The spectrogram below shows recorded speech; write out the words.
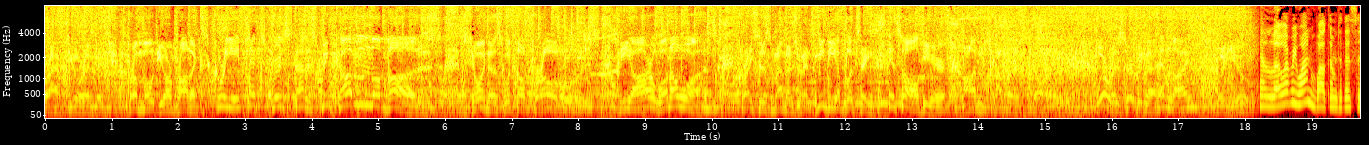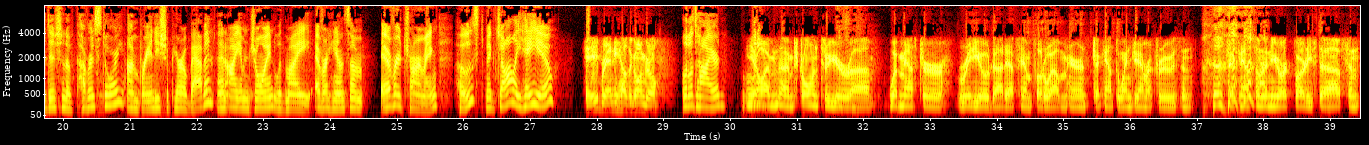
Craft your image. Promote your products. Create expert status. Become the buzz. Join us with the pros. PR 101. Crisis management. Media blitzing. It's all here on Cover Story. We're reserving a headline for you. Hello, everyone. Welcome to this edition of Cover Story. I'm Brandy Shapiro Babin, and I am joined with my ever handsome, ever charming host, Mick Jolly. Hey, you. Hey, Brandy, how's it going, girl? A little tired. You know, I'm I'm strolling through your uh, Webmaster Radio.fm photo album here and checking out the Windjammer cruise and checking out some of the New York party stuff and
